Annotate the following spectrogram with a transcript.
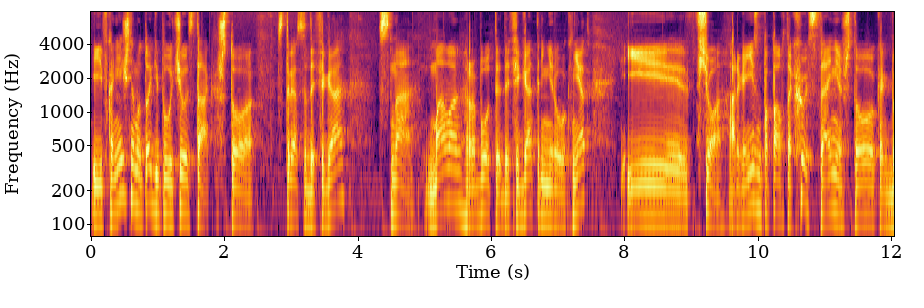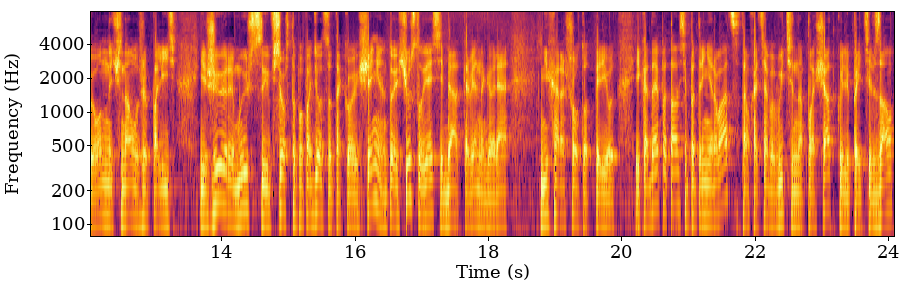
И в конечном итоге получилось так, что стресса дофига, сна мало, работы дофига, тренировок нет. И все, организм попал в такое состояние, что как бы он начинал уже палить и жиры, мышцы, и все, что попадется, такое ощущение. То есть чувствовал я себя, откровенно говоря, нехорошо в тот период. И когда я пытался потренироваться, там хотя бы выйти на площадку или пойти в зал,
